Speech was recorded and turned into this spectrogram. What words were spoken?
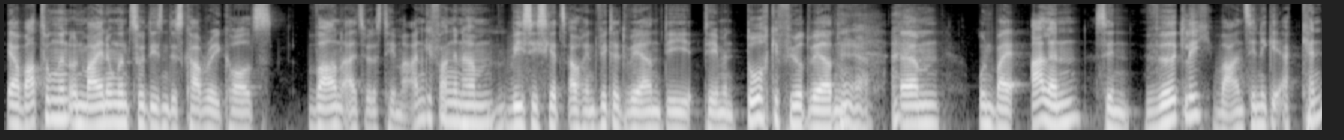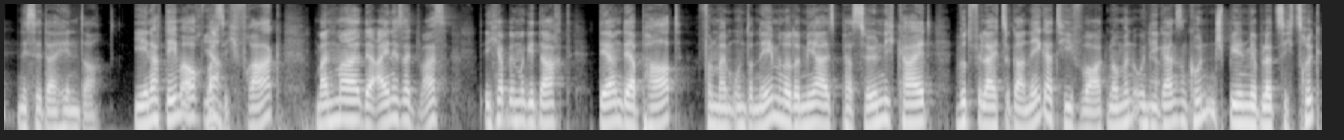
Erwartungen und Meinungen zu diesen Discovery Calls waren, als wir das Thema angefangen haben, mhm. wie sich jetzt auch entwickelt, während die Themen durchgeführt werden. Ja. Ähm, und bei allen sind wirklich wahnsinnige Erkenntnisse dahinter. Je nachdem auch, was ja. ich frage. Manchmal der eine sagt, was? Ich habe immer gedacht, der und der Part von meinem Unternehmen oder mir als Persönlichkeit wird vielleicht sogar negativ wahrgenommen und ja. die ganzen Kunden spielen mir plötzlich zurück.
